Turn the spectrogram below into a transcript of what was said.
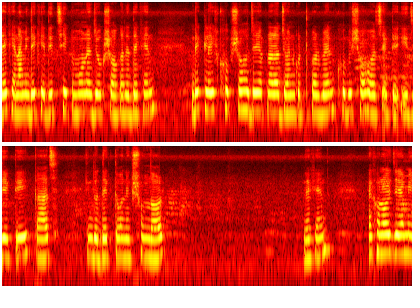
দেখেন, আমি দেখিয়ে দিচ্ছি, একটু মনোযোগ সহকারে দেখেন। দেখলেই খুব সহজেই আপনারা জয়েন করতে পারবেন। খুবই সহজ, একটি ইজি একটি কাজ, কিন্তু দেখতে অনেক সুন্দর। দেখেন, এখন ওই যে আমি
